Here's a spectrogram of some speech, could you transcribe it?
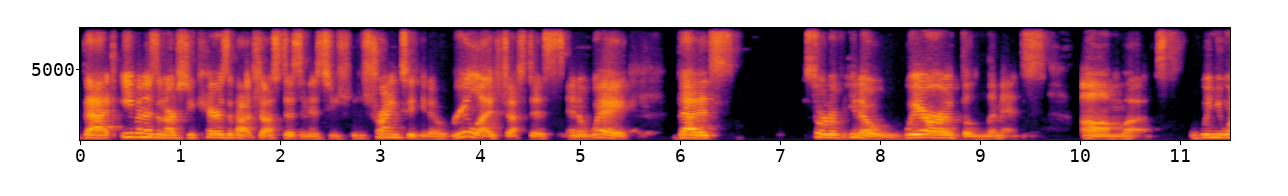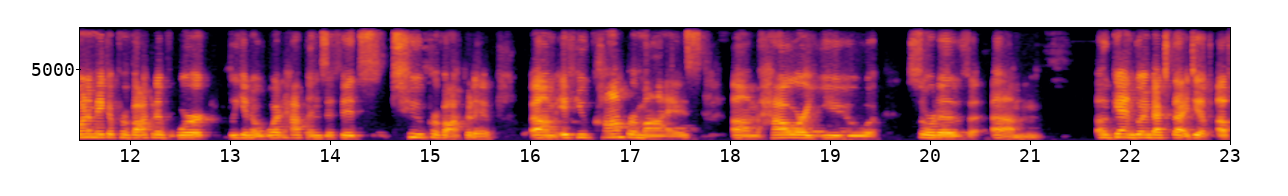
that even as an artist who cares about justice and is who's, who's trying to, you know, realize justice in a way that it's sort of, you know, where are the limits? Um, when you want to make a provocative work, you know, what happens if it's too provocative? Um, if you compromise, um, how are you sort of um, again going back to the idea of, of,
